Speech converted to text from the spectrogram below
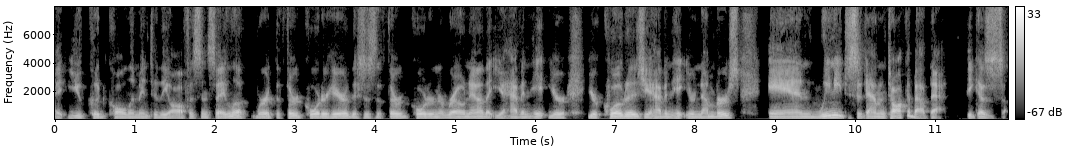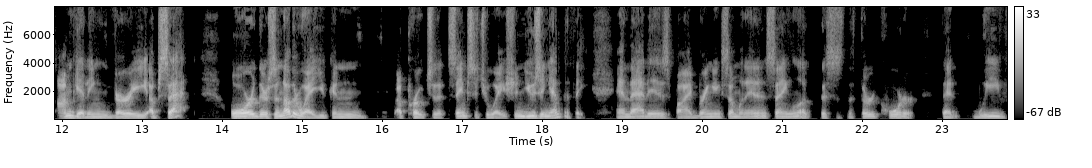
eh, you could call them into the office and say, "Look, we're at the third quarter here. This is the third quarter in a row now that you haven't hit your your quotas, you haven't hit your numbers, and we need to sit down and talk about that because I'm getting very upset." Or there's another way you can approach that same situation using empathy. And that is by bringing someone in and saying, look, this is the third quarter that we've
